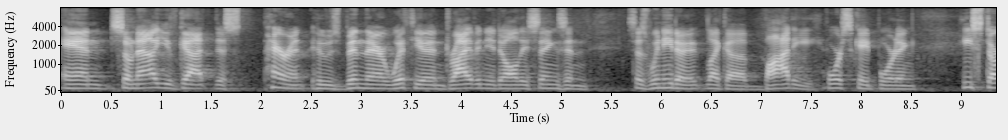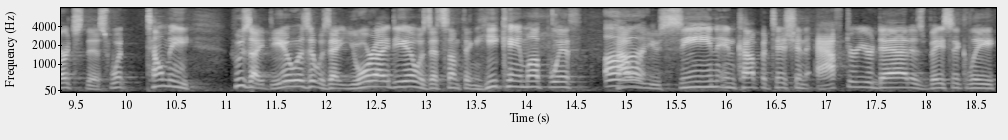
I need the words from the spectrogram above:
And so now you've got this parent who's been there with you and driving you to all these things and says we need a like a body for skateboarding. He starts this. What tell me whose idea was it? Was that your idea? Was that something he came up with? How Uh, were you seen in competition after your dad has basically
